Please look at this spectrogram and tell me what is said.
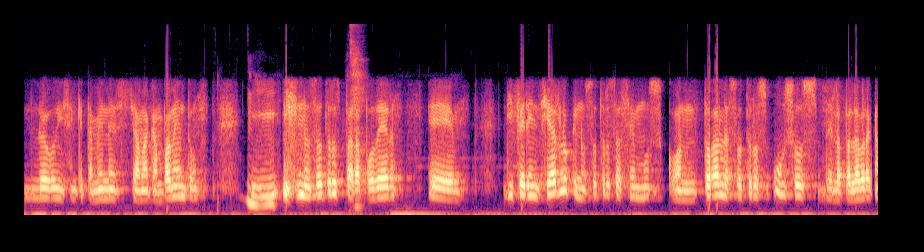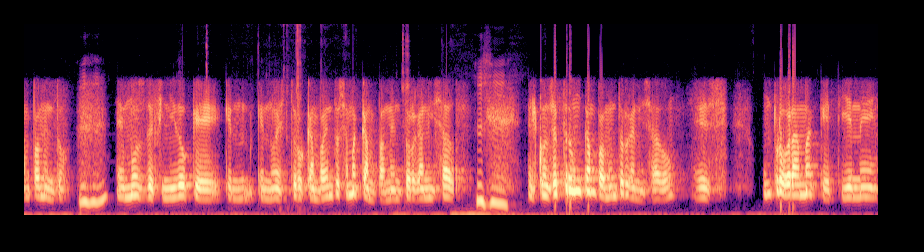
luego dicen que también es, se llama campamento. y, y, nosotros para poder eh, diferenciar lo que nosotros hacemos con todos los otros usos de la palabra campamento, hemos definido que, que, nuestro campamento se llama campamento organizado. El concepto de un campamento organizado es un programa que tiene,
